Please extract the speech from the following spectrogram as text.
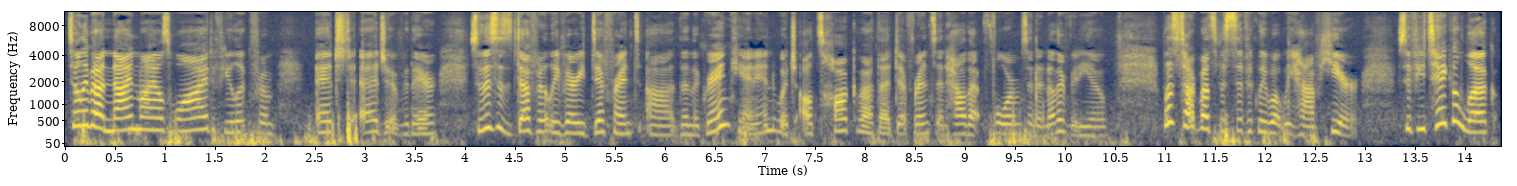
It's only about nine miles wide if you look from edge to edge over there. So this is definitely very different uh, than the Grand Canyon, which I'll talk about that difference and how that forms in another video. Let's talk about specifically what we have here. So if you take a look,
